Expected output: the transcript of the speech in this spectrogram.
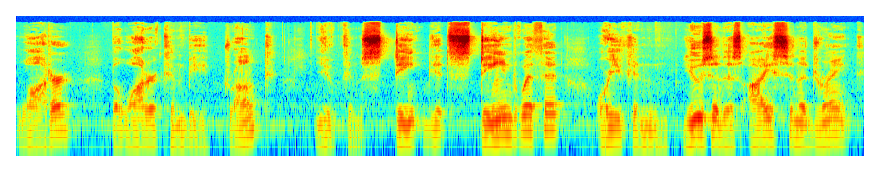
Water, but water can be drunk. You can steam, get steamed with it, or you can use it as ice in a drink,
